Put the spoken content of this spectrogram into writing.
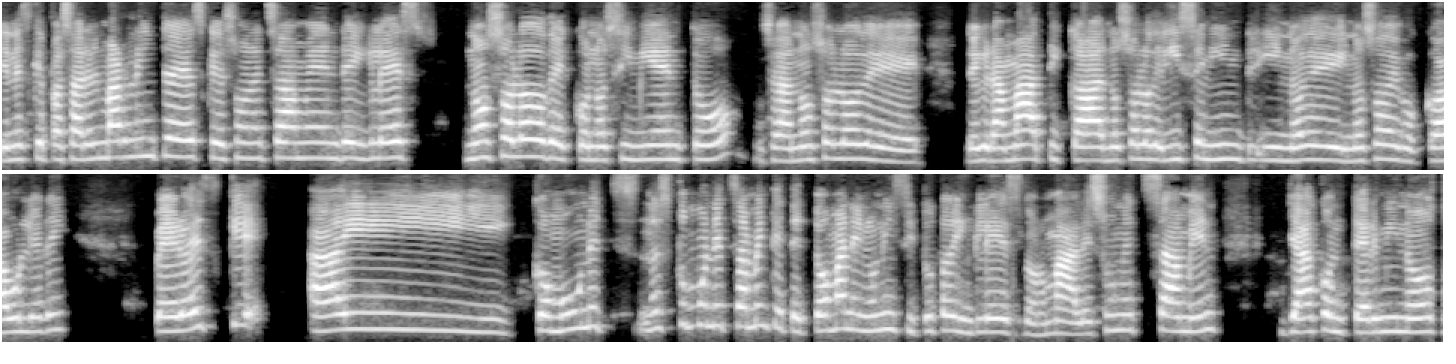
Tienes que pasar el Marlin Test, que es un examen de inglés no solo de conocimiento, o sea, no solo de, de gramática, no solo de listening y no, de, y no solo de vocabulary, pero es que hay como un, no es como un examen que te toman en un instituto de inglés normal, es un examen ya con términos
